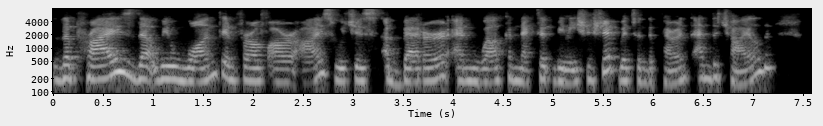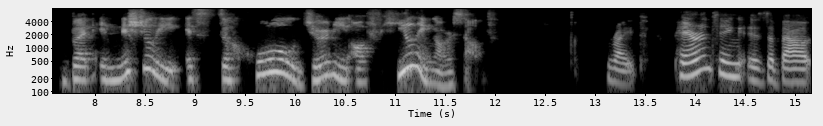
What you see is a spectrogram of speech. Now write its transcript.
the prize that we want in front of our eyes, which is a better and well connected relationship between the parent and the child. But initially, it's the whole journey of healing ourselves. right parenting is about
